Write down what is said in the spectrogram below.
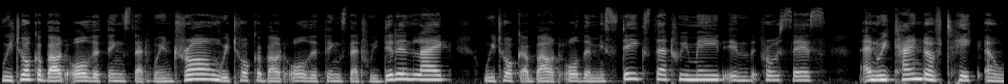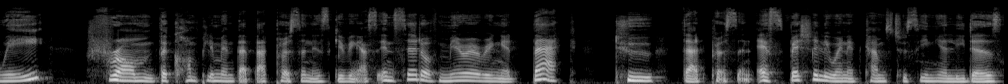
We talk about all the things that went wrong. We talk about all the things that we didn't like. We talk about all the mistakes that we made in the process. And we kind of take away from the compliment that that person is giving us instead of mirroring it back to that person, especially when it comes to senior leaders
